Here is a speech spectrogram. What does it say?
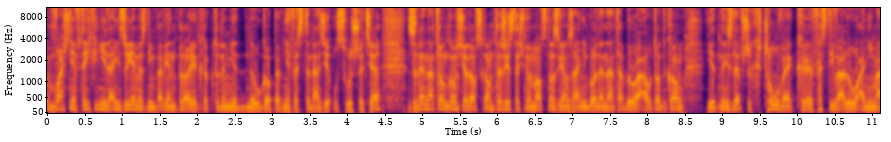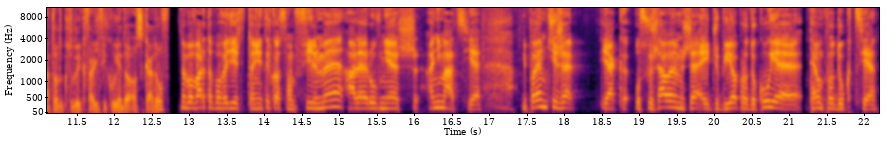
właśnie w tej chwili realizujemy z nim pewien projekt, o którym niedługo pewnie w Estradzie usłyszycie. Z Renatą Gąsiorowską też jesteśmy mocno związani, bo Renata była autorką jednej z lepszych czołówek festiwalu Animator, który kwalifikuje do Oscarów. No bo warto powiedzieć, że to nie tylko są filmy, ale również animacje. I powiem ci, że jak usłyszałem, że HBO produkuje tę produkcję,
